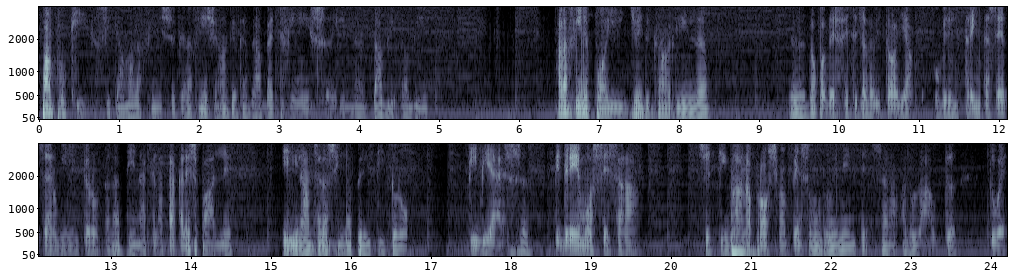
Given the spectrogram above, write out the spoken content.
Pump Kick si chiama la finish. Che è la finish anche che aveva Bad Finish in WWE. Alla fine poi Jade Cargill eh, dopo aver festeggiato la vittoria, ovvero il 36-0, viene interrotta da Atena che l'attacca alle spalle e gli lancia la sfida per il titolo TBS. Vedremo se sarà settimana prossima, penso molto probabilmente sarà ad All Out, dove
